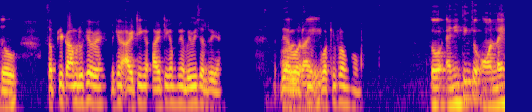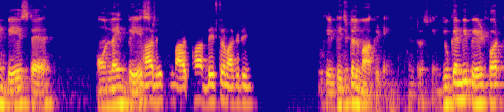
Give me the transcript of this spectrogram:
तो हम्म। सबके काम रुके हुए लेकिन आईटी आईटी कंपनी अभी भी चल रही है। They are working working from home तो एनीथिंग जो ऑनलाइन बेस्ड है ऑनलाइन बेस्ड हाँ digital marketing okay digital marketing interesting you can be paid for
